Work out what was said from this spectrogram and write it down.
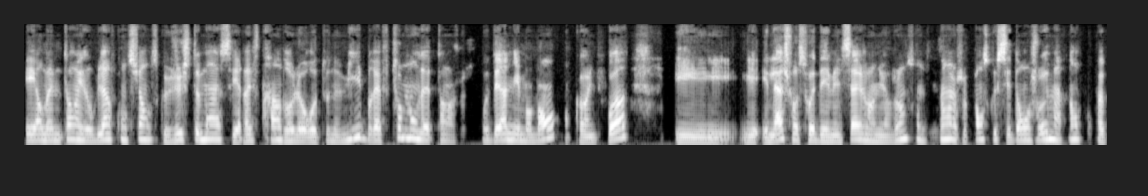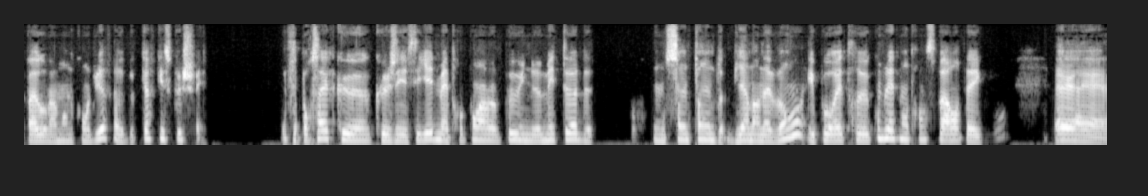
Et en même temps, ils ont bien conscience que justement, c'est restreindre leur autonomie. Bref, tout le monde attend jusqu'au dernier moment, encore une fois. Et, là, je reçois des messages en urgence en disant, je pense que c'est dangereux maintenant pour papa ou maman de conduire. Docteur, qu'est-ce que je fais? C'est pour ça que, j'ai essayé de mettre au point un peu une méthode pour qu'on s'entende bien en avant et pour être complètement transparente avec vous. Euh,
